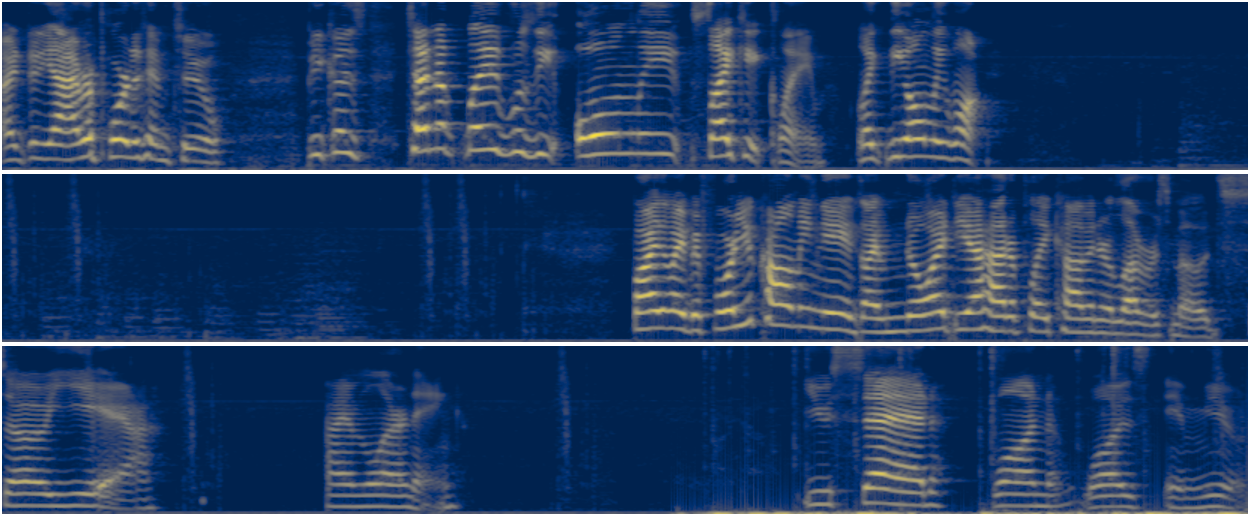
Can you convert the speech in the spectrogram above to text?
I did, yeah, I reported him too, because Technoblade was the only psychic claim, like the only one. By the way, before you call me names, I have no idea how to play Coven or lovers mode, so yeah, I am learning. You said one was immune.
